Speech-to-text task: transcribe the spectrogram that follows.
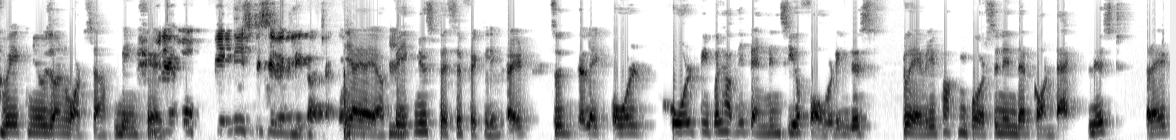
fake news on whatsapp being shared. Like, oh, fake news specifically, gotcha. yeah yeah yeah. Hmm. fake news specifically right? So like old old people have the tendency of forwarding this to every fucking person in their contact list right?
